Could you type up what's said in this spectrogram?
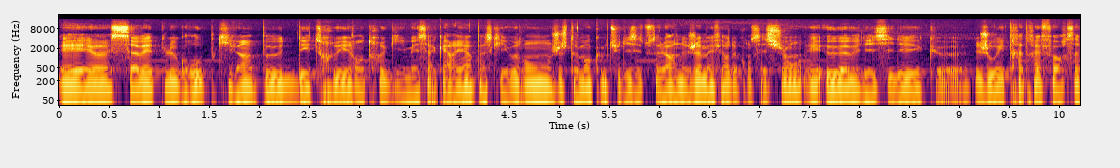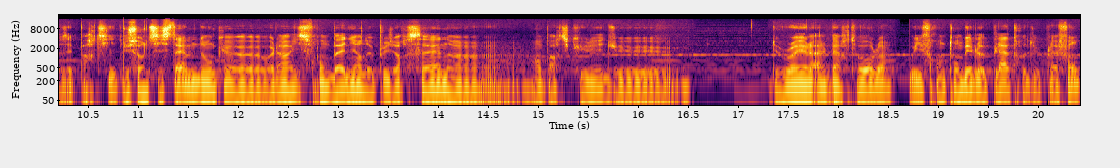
Et euh, ça va être le groupe qui va un peu détruire entre guillemets sa carrière parce qu'ils voudront justement, comme tu disais tout à l'heure, ne jamais faire de concessions. Et eux avaient décidé que jouer très très fort ça faisait partie du sound system. Donc euh, voilà, ils se feront bannir de plusieurs scènes, euh, en particulier du, du Royal Albert Hall où ils feront tomber le plâtre du plafond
